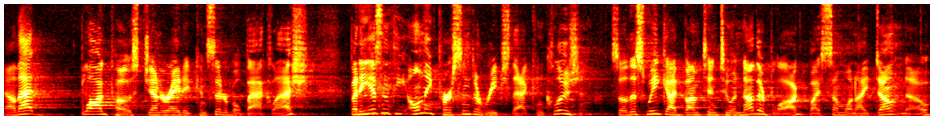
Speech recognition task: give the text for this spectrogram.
Now, that blog post generated considerable backlash. But he isn't the only person to reach that conclusion. So this week I bumped into another blog by someone I don't know,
